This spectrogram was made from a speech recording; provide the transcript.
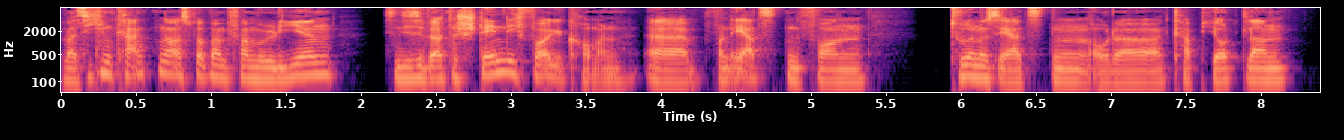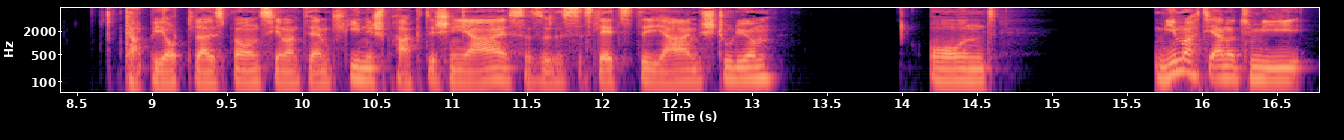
was ich im Krankenhaus war beim Formulieren, sind diese Wörter ständig vorgekommen. Äh, von Ärzten, von Turnusärzten oder Kapiotlern. Kapiotler ist bei uns jemand, der im klinisch-praktischen Jahr ist, also das ist das letzte Jahr im Studium. Und mir macht die Anatomie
